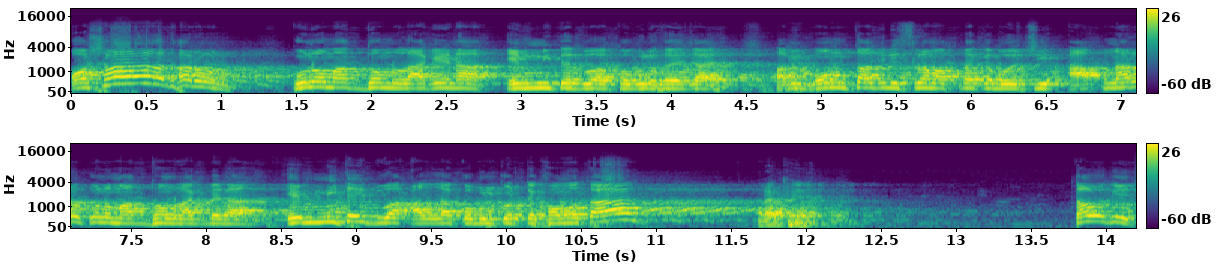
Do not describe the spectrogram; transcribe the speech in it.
অসাধারণ। কোনো মাধ্যম লাগে না, এমনিতে দোয়া কবুল হয়ে যায়। আমি মমতাজুল ইসলাম আপনাকে বলছি, আপনারও কোনো মাধ্যম লাগবে না, এমনিতেই দোয়া আল্লাহ কবুল করতে ক্ষমতা রাখেন। তাওগিদ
